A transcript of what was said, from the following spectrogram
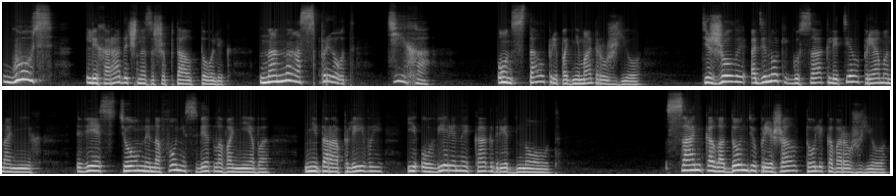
«Гусь!» — лихорадочно зашептал Толик. «На нас прет! Тихо!» Он стал приподнимать ружье. Тяжелый, одинокий гусак летел прямо на них, весь темный на фоне светлого неба, неторопливый и уверенный, как дредноут. Санька ладонью прижал Толиково ружье.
